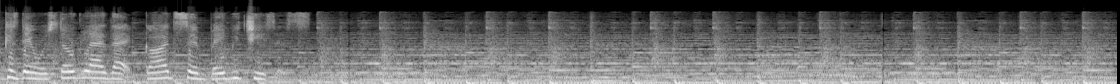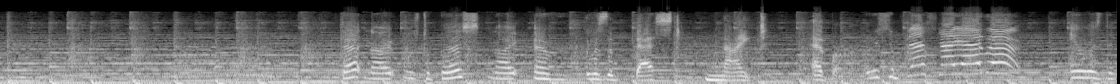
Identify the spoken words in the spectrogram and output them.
Because they were so glad that God sent baby Jesus. That night was the best night ever. It was the best night ever. It was the best night ever! It was the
